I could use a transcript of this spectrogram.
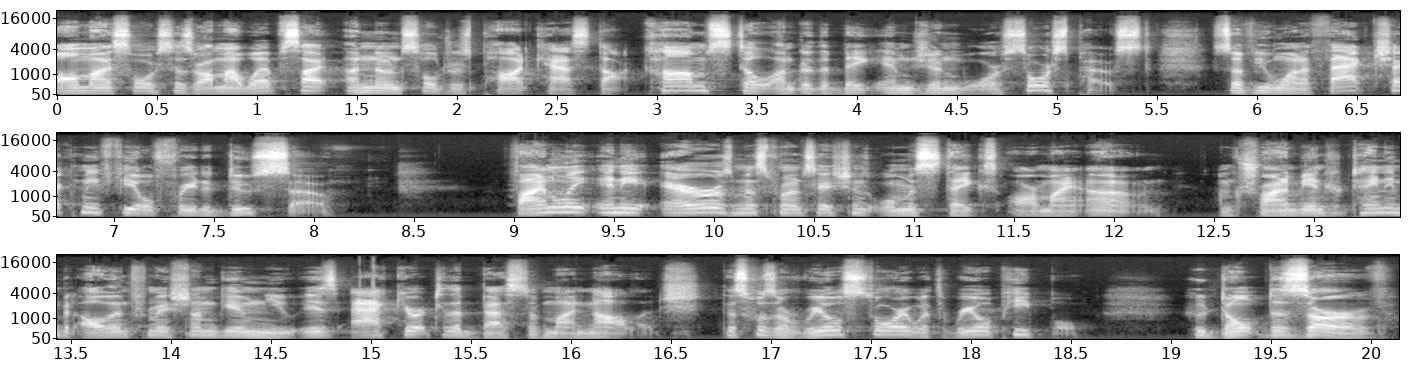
All my sources are on my website, unknownsoldierspodcast.com, still under the Big Imjin War source post. So if you want to fact check me, feel free to do so. Finally, any errors, mispronunciations, or mistakes are my own. I'm trying to be entertaining, but all the information I'm giving you is accurate to the best of my knowledge. This was a real story with real people who don't deserve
